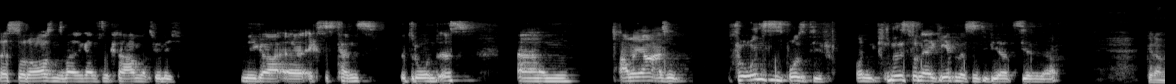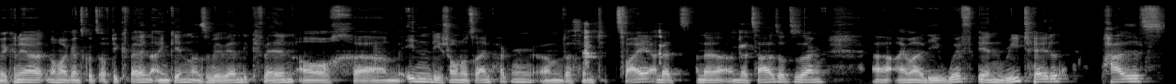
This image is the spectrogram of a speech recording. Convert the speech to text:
Restaurants und so weiter, den ganzen Kram natürlich mega äh, existenzbedrohend ist. Ähm, aber ja, also für uns ist es positiv und zumindest von den Ergebnissen, die wir erzielen, ja. Genau, wir können ja nochmal ganz kurz auf die Quellen eingehen. Also wir werden die Quellen auch ähm, in die Shownotes reinpacken. Ähm, das sind zwei an der, an der, an der Zahl sozusagen. Äh, einmal die Within Retail Pulse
